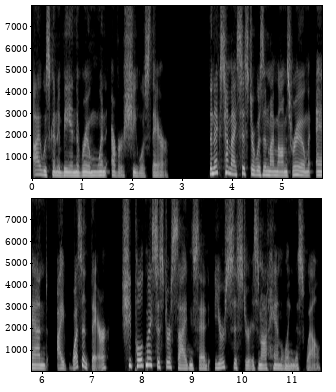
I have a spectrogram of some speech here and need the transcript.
I was going to be in the room whenever she was there. The next time my sister was in my mom's room and I wasn't there, she pulled my sister aside and said, Your sister is not handling this well,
